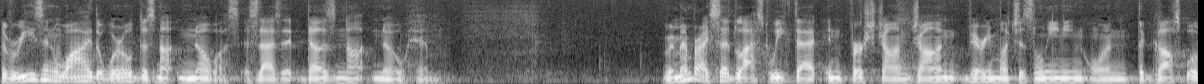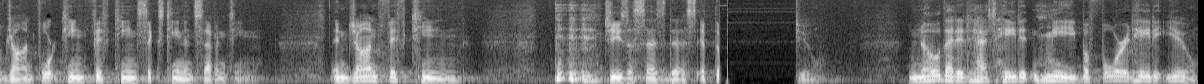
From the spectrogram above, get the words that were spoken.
The reason why the world does not know us is that it does not know him. Remember, I said last week that in 1 John, John very much is leaning on the Gospel of John 14, 15, 16, and 17. In John 15, Jesus says this If the you know that it has hated me before it hated you.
